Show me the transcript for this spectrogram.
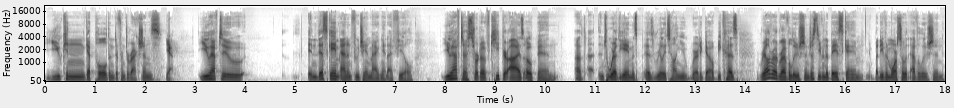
you can get pulled in different directions yeah. you have to in this game and in food chain magnate i feel you have to sort of keep your eyes open uh, into where the game is, is really telling you where to go because railroad revolution just even the base game but even more so with evolution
